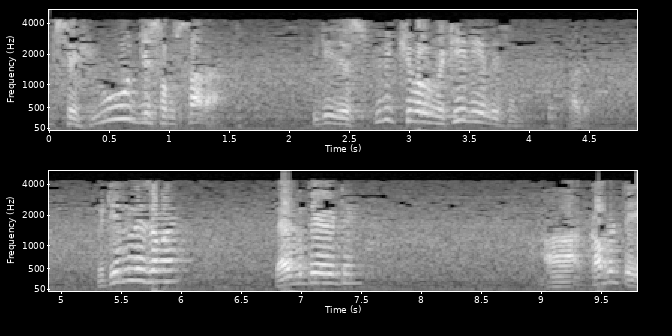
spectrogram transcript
it's a huge సంసార it is a spiritual materialism అది. మెటీరియలిజమే లేకపోతే ఏమిటి? కాబట్టి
